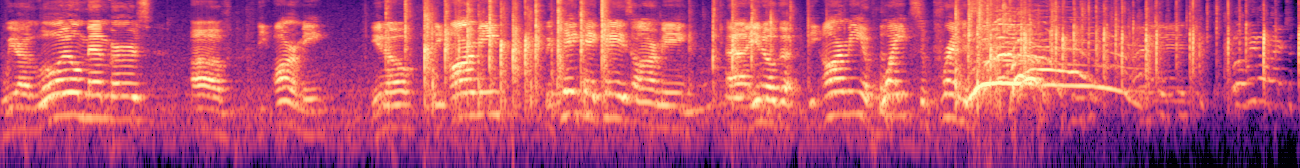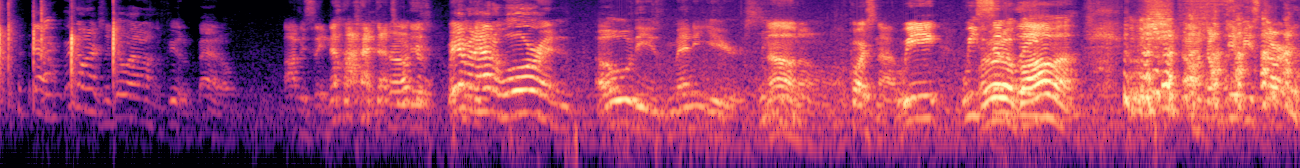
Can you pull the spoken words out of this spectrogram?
We are loyal members of the army. You know, the army, the KKK's army. Uh, you know, the, the army of white supremacy. And Well, we don't actually. Yeah, we don't actually go out on the field of battle. obviously not. That's No, what it 'cause we haven't had a war in oh these many years. No, no, of course not. We we What simply. about Obama? Oh, don't get me started.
